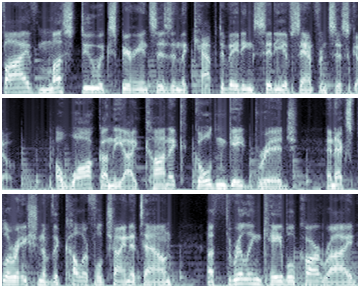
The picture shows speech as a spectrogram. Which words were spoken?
five must-do experiences in the captivating city of San Francisco. A walk on the iconic Golden Gate Bridge, an exploration of the colorful Chinatown, a thrilling cable car ride,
